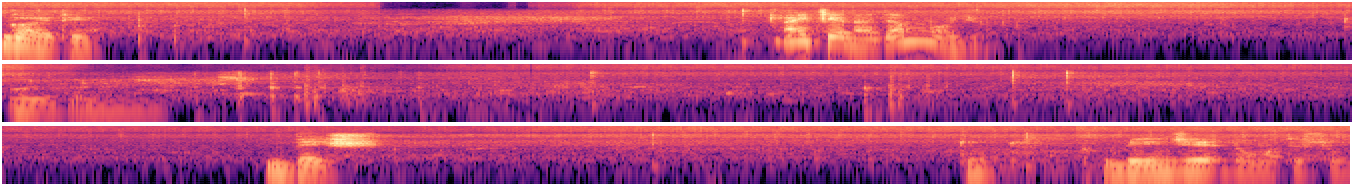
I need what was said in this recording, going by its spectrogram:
Gayet iyi. Ay cenazem mi hocam? Olur olur. Beş. Dört. Birinci domates oldu.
